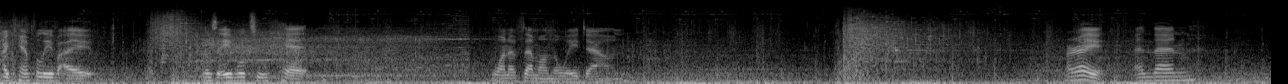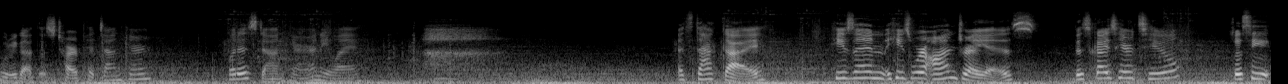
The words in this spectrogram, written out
I can't believe I was able to hit one of them on the way down. Alright, and then... What do we got? This tar pit down here? What is down here, anyway? it's that guy. He's in... He's where Andre is. This guy's here, too? Does he...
